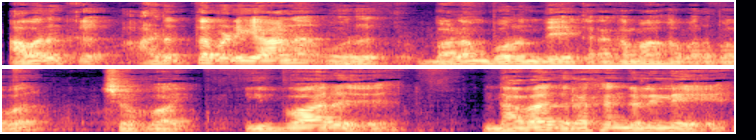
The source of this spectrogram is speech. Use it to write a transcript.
அவருக்கு அடுத்தபடியான ஒரு பலம் பொருந்திய கிரகமாக வருபவர் செவ்வாய். இவ்வாறு நவ கிரகங்களிலே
